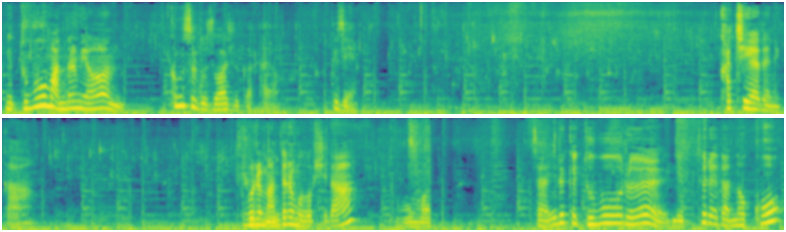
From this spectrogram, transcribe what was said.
이게 두부 만들면 금술도 좋아질 것 같아요. 그지? 같이 해야 되니까 두부를 만들어 먹읍시다 두부만 자 이렇게 두부를 이제 틀에다 넣고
